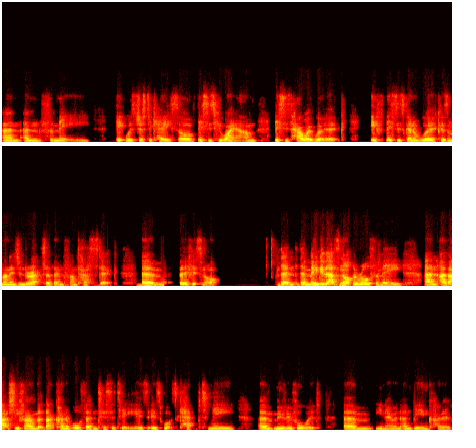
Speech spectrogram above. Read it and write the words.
And, and for me, it was just a case of this is who I am, this is how I work. If this is going to work as a managing director, then fantastic. Mm-hmm. Um, but if it's not, then then maybe that's not the role for me. And I've actually found that that kind of authenticity is is what's kept me um, moving forward. Um, you know, and, and being kind of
